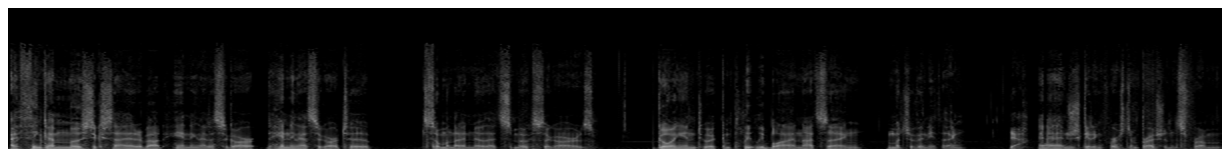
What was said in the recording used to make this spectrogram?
I think I'm most excited about handing that a cigar, handing that cigar to someone that I know that smokes cigars, going into it completely blind, not saying much of anything, Yeah, and just getting first impressions from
